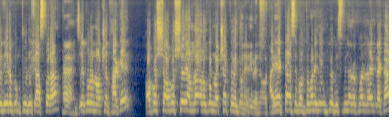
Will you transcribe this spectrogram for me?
যদি এরকম টুরি কাজ করা হ্যাঁ। যে কোনো নকশা থাকে অবশ্যই অবশ্যই আমরা ওরকম নকশা করে করে দেবো দিবেন আর একটা আছে বর্তমানে যে উপরে বিসমিল্লাহ রহমান রাহিম লেখা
